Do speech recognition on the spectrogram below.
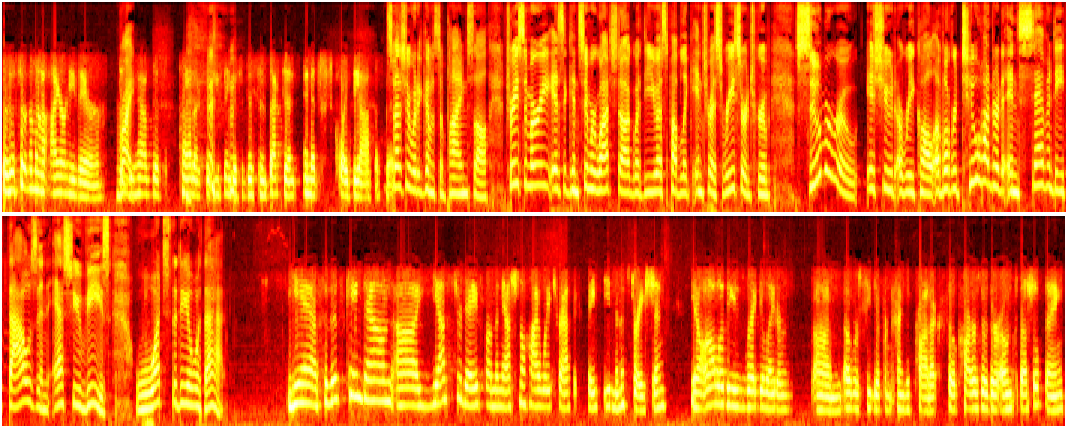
there's a certain amount of irony there. Right. You have this product that you think is a disinfectant, and it's quite the opposite. Especially when it comes to Pine Sol. Teresa Murray is a consumer watchdog with the U.S. Public Interest Research Group. Subaru issued a recall of over 270,000 SUVs. What's the deal with that? Yeah, so this came down uh, yesterday from the National Highway Traffic Safety Administration. You know, all of these regulators um, oversee different kinds of products, so cars are their own special thing.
